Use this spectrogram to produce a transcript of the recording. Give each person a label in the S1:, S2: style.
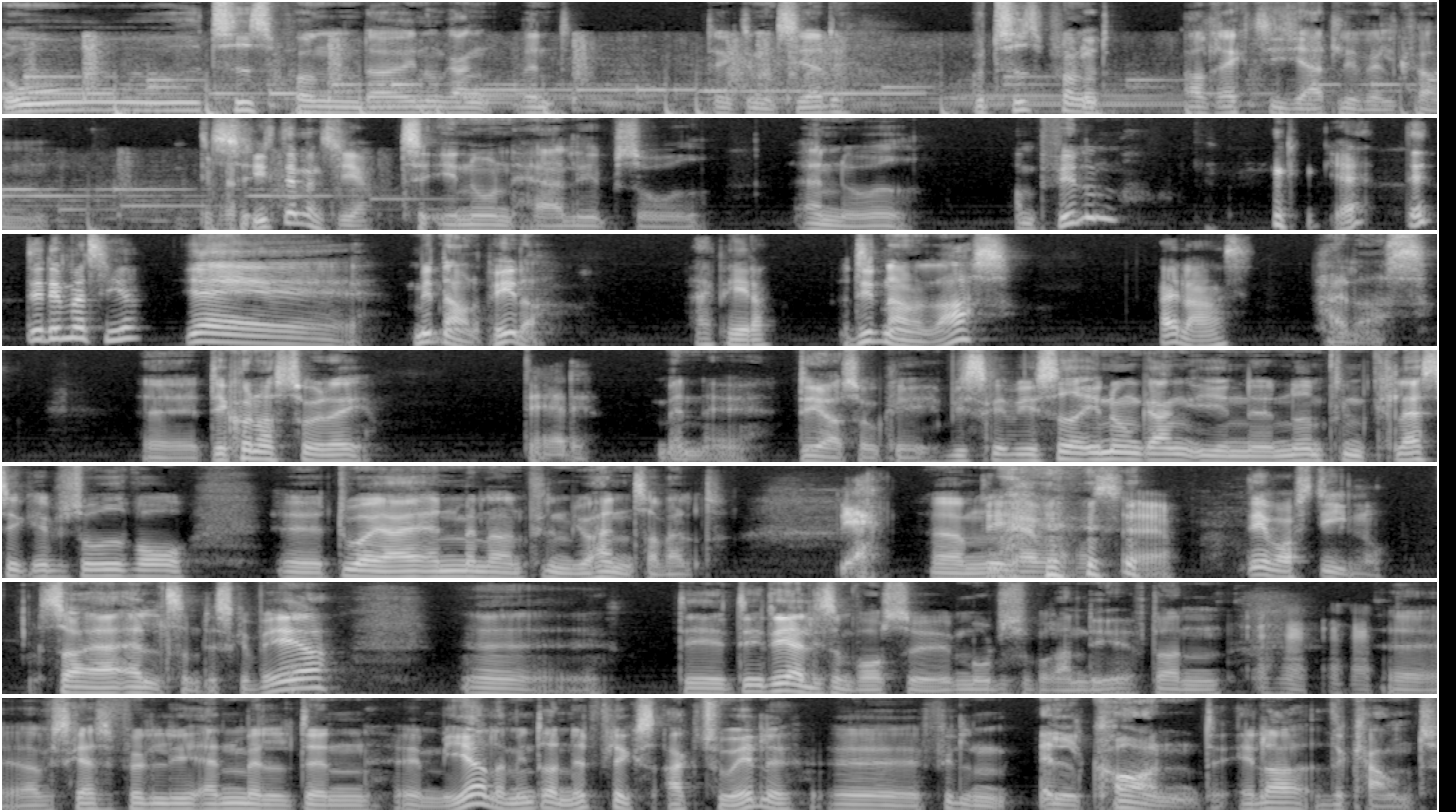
S1: God tidspunkt og endnu en gang, vent, det er ikke det, man siger det. God tidspunkt og rigtig hjertelig velkommen
S2: Det er præcis det, man siger.
S1: til endnu en herlig episode af noget om film.
S2: Ja, det, det er det, man siger.
S1: Ja, yeah! mit navn er Peter,
S2: Hej Peter.
S1: og dit navn er Lars.
S2: Hej Lars.
S1: Hej Lars. Øh, det er kun os to i dag,
S2: Det er det.
S1: men øh, det er også okay. Vi, skal, vi sidder endnu en gang i en øh, noget om film classic episode, hvor øh, du og jeg anmelder en film, Johannes har valgt.
S2: Ja,
S1: Um,
S2: det er vores, øh, det er vores stil nu.
S1: så er alt, som det skal være. Øh, det, det, det er ligesom vores øh, modus operandi efterhånden.
S2: Mhm, mhm.
S1: Øh, og vi skal selvfølgelig anmelde den øh, mere eller mindre Netflix-aktuelle øh, film El Conde, eller The Count.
